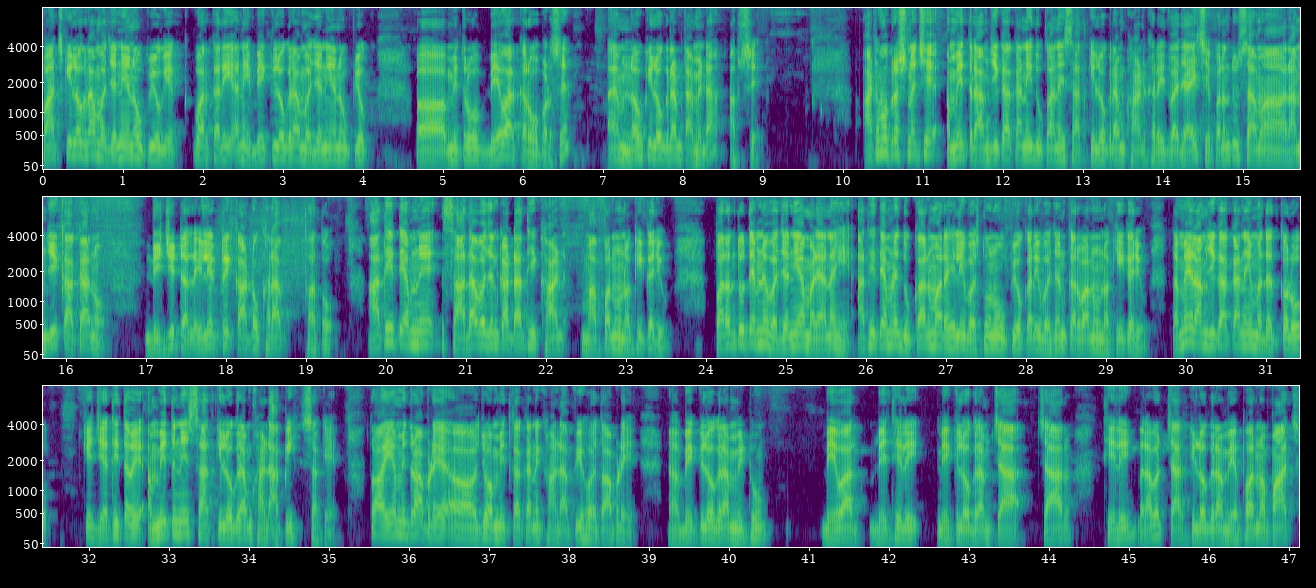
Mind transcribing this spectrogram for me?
પાંચ કિલોગ્રામ વજનીયાનો ઉપયોગ એકવાર કરી અને બે કિલોગ્રામ વજનીયાનો ઉપયોગ મિત્રો બે વાર કરવો પડશે. એમ નવ કિલોગ્રામ ટામેટા આપશે. આઠમો પ્રશ્ન છે, અમિત રામજી કાકાની દુકાને સાત કિલોગ્રામ ખાંડ ખરીદવા જાય છે, પરંતુ રામજી કાકાનો ડિજિટલ ઇલેક્ટ્રિક કાંટો ખરાબ થતો. આથી તેમને સાદા વજન કાંટાથી ખાંડ માપવાનું નક્કી કર્યું. પરંતુ તેમને વજનિયા મળ્યા નહીં. આથી તેમણે દુકાનમાં રહેલી વસ્તુનો ઉપયોગ કરી વજન કરવાનું નક્કી કર્યું. તમે રામજી કાકાની મદદ કરો કે જેથી તમે અમિતને સાત કિલોગ્રામ ખાંડ આપી શકે. તો અહીંયા મિત્રો આપણે જો અમિત કાકાને ખાંડ આપવી હોય તો આપણે બે કિલોગ્રામ મીઠું, બે વાર બે થેલી, બે કિલોગ્રામ ચા, ચાર થેલી, બરાબર? ચાર કિલોગ્રામ વેફરનો પાંચ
